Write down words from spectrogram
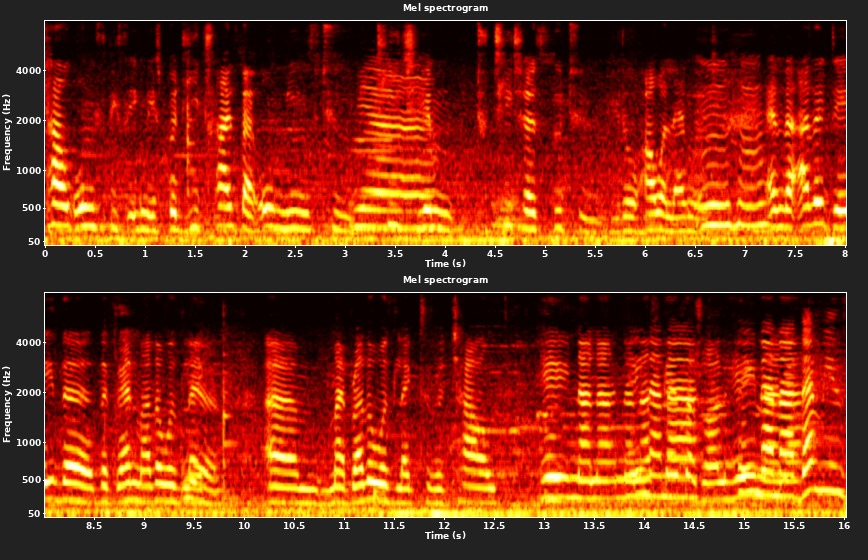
child only speaks English. But he tries by all means to Yeah. teach him to teach us Sutu, you know, our language. Mhm. And the other day, the the grandmother was like, um, my brother was like to the child, "Hey, Nana, Nana, Hey Nana, casual. hey Nana. That means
